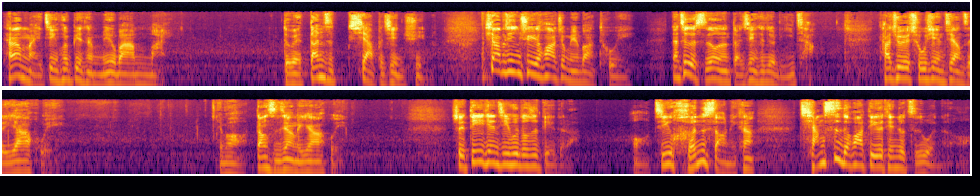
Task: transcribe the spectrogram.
他要买进会变成没有办法买。对不对？单子下不进去嘛，下不进去的话就没有办法推。那这个时候呢，短线客就离场，它就会出现这样子的压回，有没有？当时这样的压回，所以第一天几乎都是跌的啦，哦，几乎很少。你看强势的话，第二天就止稳了哦。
